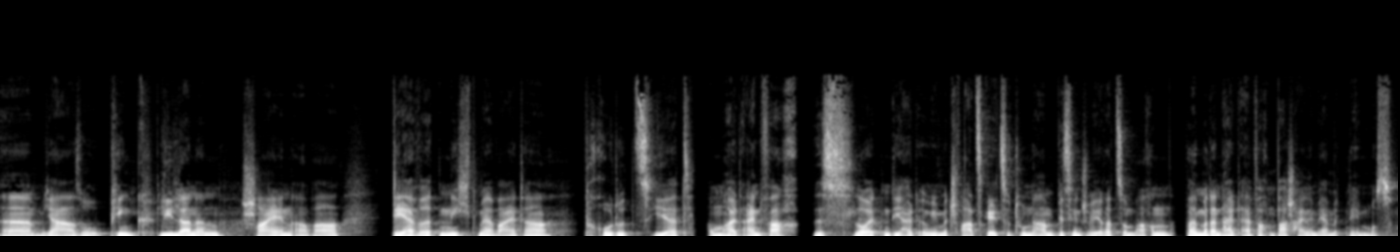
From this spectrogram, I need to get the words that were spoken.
ähm, ja so pink-lilanen Schein, aber der wird nicht mehr weiter produziert, um halt einfach es Leuten, die halt irgendwie mit Schwarzgeld zu tun haben, ein bisschen schwerer zu machen, weil man dann halt einfach ein paar Scheine mehr mitnehmen muss.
